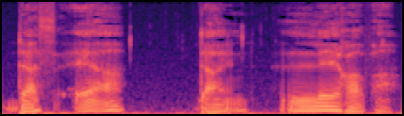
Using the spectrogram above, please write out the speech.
dass er dein Lehrer war.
